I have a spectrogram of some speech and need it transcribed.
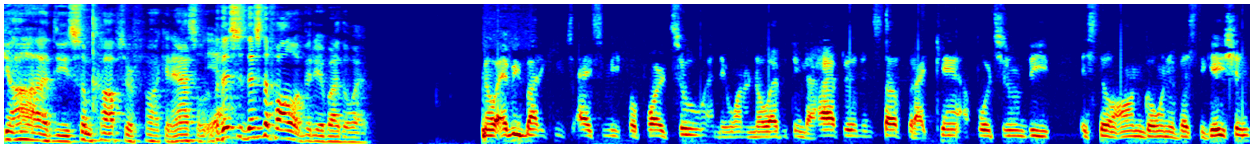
god, dude! Some cops are fucking assholes. Yeah. But this is this is the follow up video, by the way. No, everybody keeps asking me for part two, and they want to know everything that happened and stuff, but I can't. Unfortunately, it's still an ongoing investigation,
